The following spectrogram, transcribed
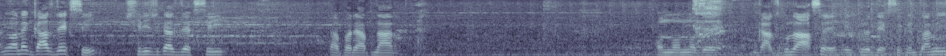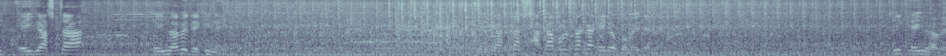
আমি অনেক গাছ দেখছি, শিরিষ গাছ দেখছি, তারপরে আপনার অন্য অন্য যে গাছগুলো আছে এইগুলো দেখছি, কিন্তু আমি এই গাছটা এইভাবে দেখি নাই। এই গাছটার শাখা প্রশাখা এই দেখেন। ঠিক এইভাবে।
